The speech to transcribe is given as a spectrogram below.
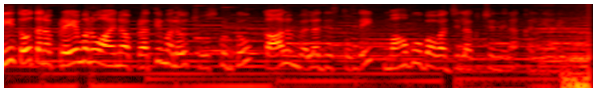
దీంతో తన ప్రేమను ఆయన ప్రతిమలో చూసుకుంటూ కాలం వెల్లదీస్తుంది మహబూబాబాద్ జిల్లాకు చెందిన కళ్యాణి.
